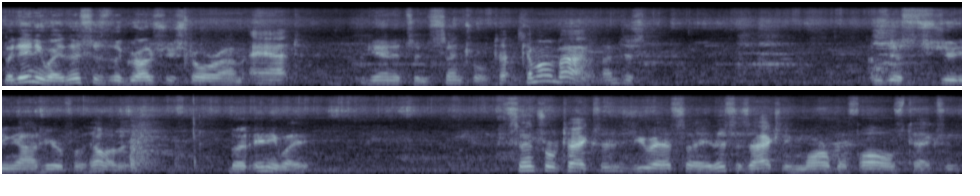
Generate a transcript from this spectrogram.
But anyway, this is the grocery store I'm at. Again, it's in central. Te Come on by. I'm just, I'm just shooting out here for the hell of it. But anyway, Central Texas, USA. This is actually Marble Falls, Texas.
